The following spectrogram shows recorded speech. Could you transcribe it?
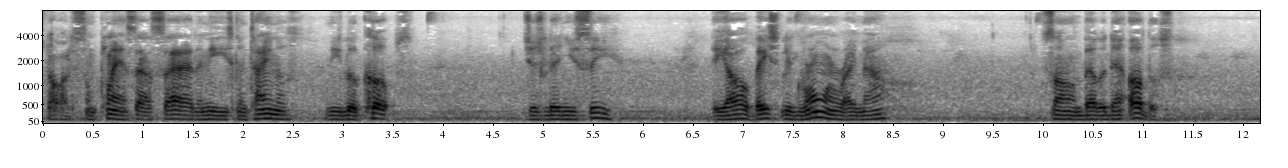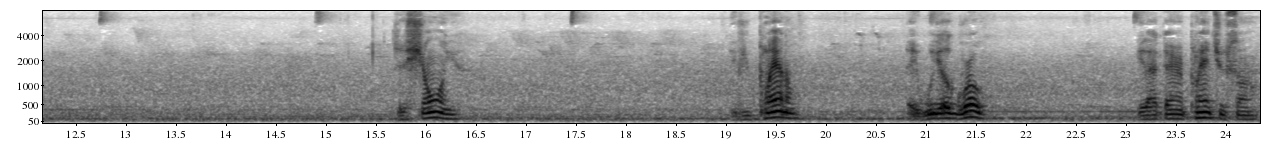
started some plants outside in these containers, these little cups. Just letting you see. They all basically growing right now. Some better than others. Just showing you. If you plant them, they will grow. Get out there and plant you some.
